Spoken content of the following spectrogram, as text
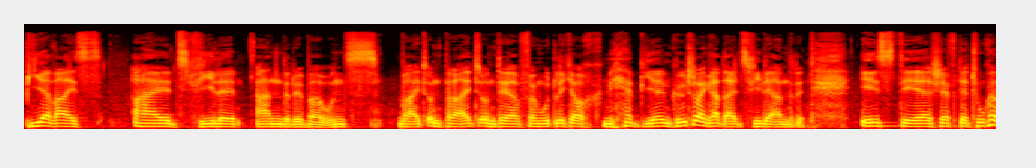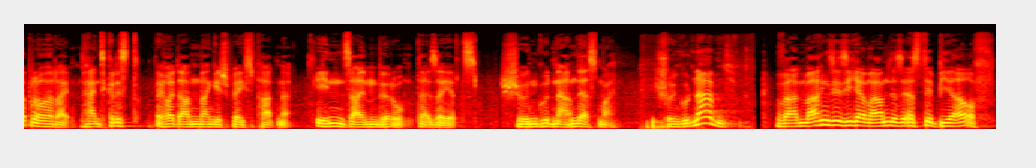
Bier weiß als viele andere bei uns weit und breit und der vermutlich auch mehr Bier im Kühlschrank hat als viele andere, ist der Chef der Tucher Brauerei, Heinz Christ, heute Abend mein Gesprächspartner in seinem Büro. Da ist er jetzt. Schönen guten Abend erstmal. Schönen guten Abend. Wann machen Sie sich am Abend das erste Bier auf?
